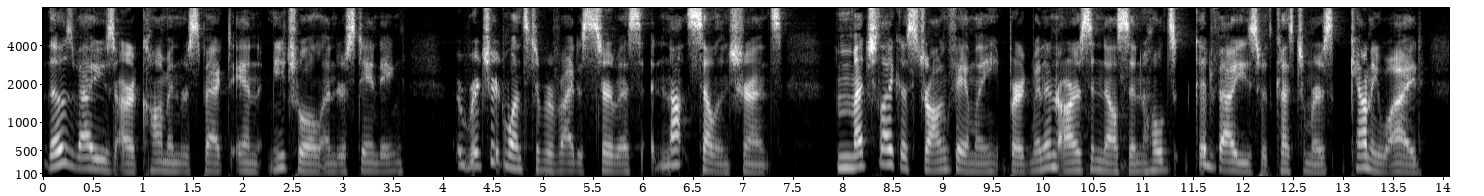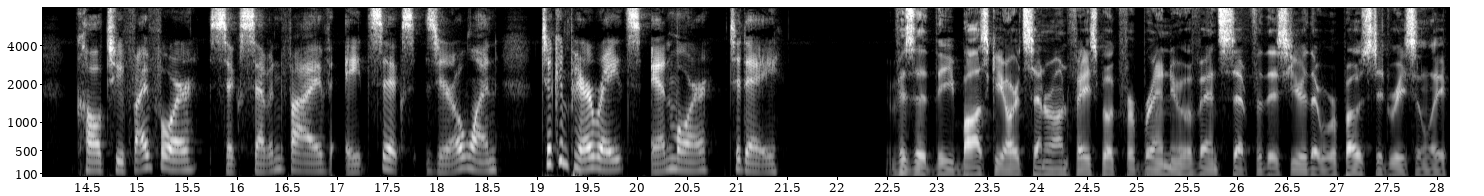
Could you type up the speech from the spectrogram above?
Those values are common respect and mutual understanding. Richard wants to provide a service, not sell insurance. Much like a strong family, Bergman and Ars and Nelson holds good values with customers countywide. Call 254 675 8601 to compare rates and more today. Visit the Bosque Arts Center on Facebook for brand new events set for this year that were posted recently.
